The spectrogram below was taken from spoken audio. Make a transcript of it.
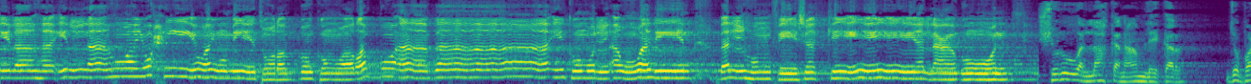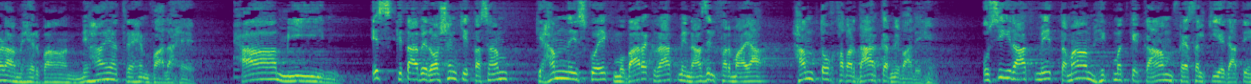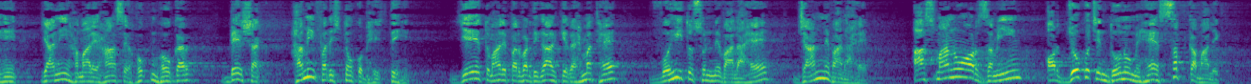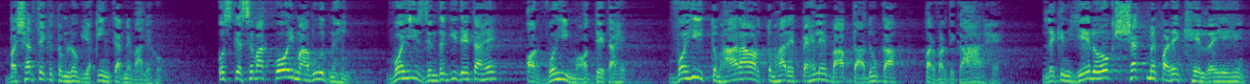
إله إلا هو يحيي ويميت ربكم ورب آبائكم الأولين بل هم في شك يلعبون. شروع اللہ کا نام لے کر جو بڑا مہربان، نہایت رحم والا ہے۔ حامیم۔ اس کتاب روشن کی قسم کہ ہم نے اس کو ایک مبارک رات میں نازل فرمایا، ہم تو خبردار کرنے والے ہیں۔ اسی رات میں تمام حکمت کے کام فیصل کیے جاتے ہیں یعنی ہمارے ہاں سے حکم ہو کر بے شک ہم ہی فرشتوں کو بھیجتے ہیں۔ یہ تمہارے پروردگار کی رحمت ہے، وہی تو سننے والا ہے، جاننے والا ہے۔ آسمانوں اور زمین اور جو کچھ ان دونوں میں ہے، سب کا مالک بشرتے کہ تم لوگ یقین کرنے والے ہو۔ اس کے سوا کوئی معبود نہیں، وہی زندگی دیتا ہے اور وہی موت دیتا ہے۔ وہی تمہارا اور تمہارے پہلے باپ دادوں کا پروردگار ہے۔ لیکن یہ لوگ شک میں پڑے کھیل رہے ہیں۔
